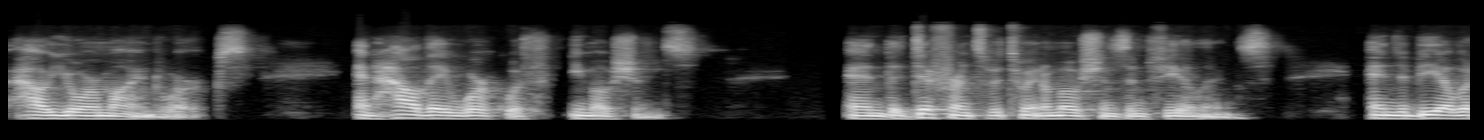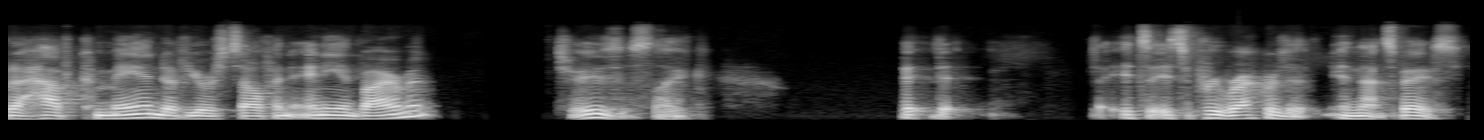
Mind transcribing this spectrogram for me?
how your mind works and how they work with emotions and the difference between emotions and feelings. And to be able to have command of yourself in any environment jesus like it, it's it's a prerequisite in that space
